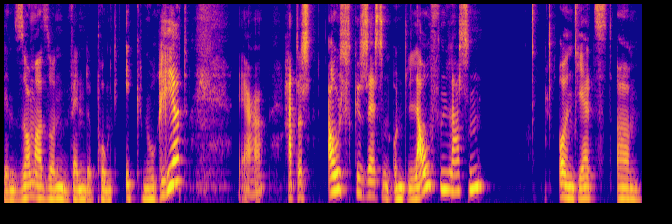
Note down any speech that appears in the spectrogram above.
den Sommersonnenwendepunkt ignoriert, ja, hat es ausgesessen und laufen lassen und jetzt ähm,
